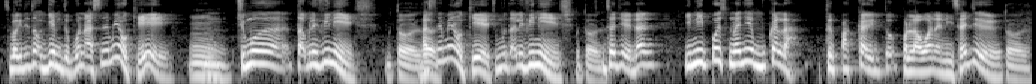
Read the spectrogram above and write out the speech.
sebab kita tengok game tu pun Arsenal main okey hmm. cuma tak boleh finish Betul. Arsenal main okey cuma tak boleh finish Betul. Itu saja dan ini pun sebenarnya bukanlah terpakai untuk perlawanan ni saja Betul.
